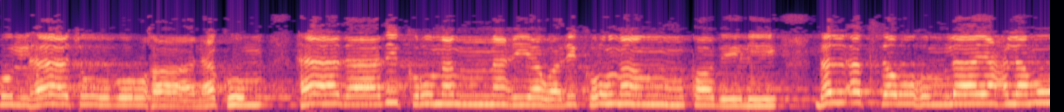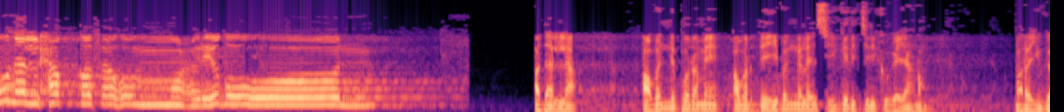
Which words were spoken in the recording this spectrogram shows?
قل هاتوا برهانكم هذا ذكر من معي وذكر من قبلي بل أكثرهم لا يعلمون الحق فهم معرضون അതല്ല അവന് പുറമെ അവർ ദൈവങ്ങളെ സ്വീകരിച്ചിരിക്കുകയാണോ പറയുക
